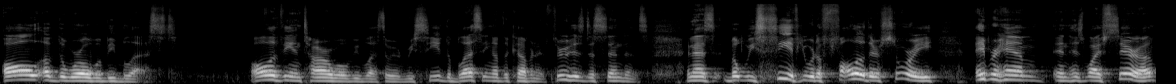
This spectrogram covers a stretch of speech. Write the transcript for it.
all of the world would be blessed. All of the entire world will be blessed. They would receive the blessing of the covenant through his descendants. And as, but we see, if you were to follow their story, Abraham and his wife Sarah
